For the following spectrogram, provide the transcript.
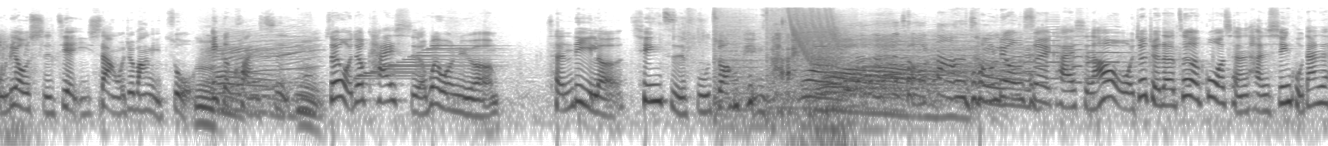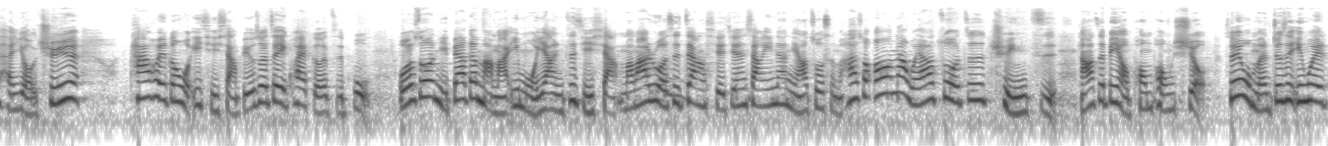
五六十件以上，我就帮你做一个款式。所以我就开始为我女儿。成立了亲子服装品牌。哇！从大从六岁开始，然后我就觉得这个过程很辛苦，但是很有趣，因为他会跟我一起想，比如说这一块格子布。我就说你不要跟妈妈一模一样，你自己想。妈妈如果是这样斜肩上衣，那你要做什么？他说哦，那我要做这是裙子，然后这边有蓬蓬袖。所以我们就是因为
